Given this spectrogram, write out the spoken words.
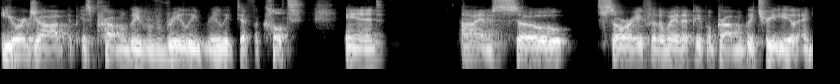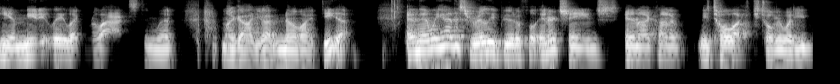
your job is probably really, really difficult. And I am so sorry for the way that people probably treat you. And he immediately like relaxed and went, My God, you have no idea. And then we had this really beautiful interchange. And I kind of, he told, he told me what he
